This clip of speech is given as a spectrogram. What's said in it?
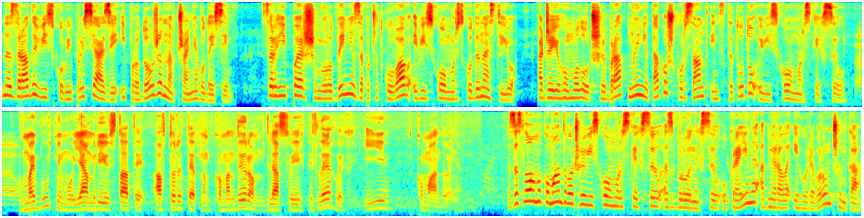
не зрадив військовій присязі і продовжив навчання в Одесі. Сергій першим у родині започаткував військово-морську династію, адже його молодший брат нині також курсант інституту військово-морських сил. В майбутньому я мрію стати авторитетним командиром для своїх підлеглих і командування. За словами командувача військово-морських сил Збройних сил України адмірала Ігоря Воронченка,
